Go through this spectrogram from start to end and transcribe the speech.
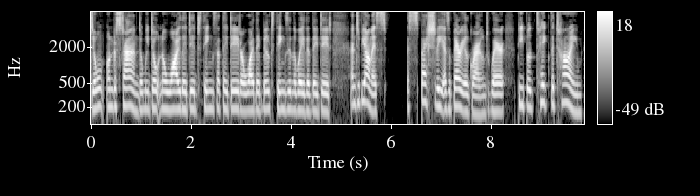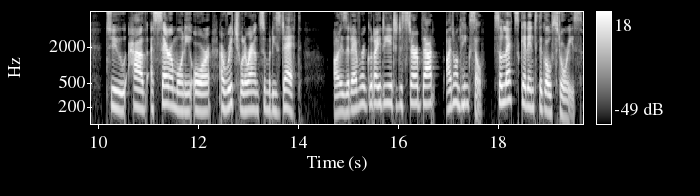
don't understand and we don't know why they did things that they did or why they built things in the way that they did. And to be honest, especially as a burial ground where people take the time to have a ceremony or a ritual around somebody's death, is it ever a good idea to disturb that? I don't think so. So let's get into the ghost stories.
